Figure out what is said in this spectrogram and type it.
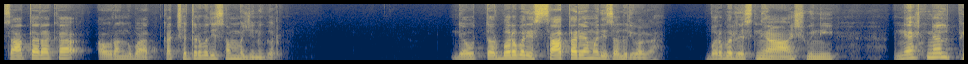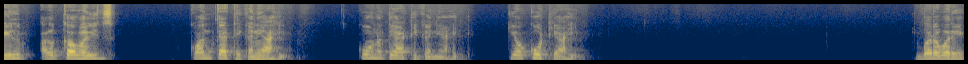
सातारा का औरंगाबाद का छत्रपती संभाजीनगर? द्या उत्तर बरोबर आहे साताऱ्यामध्ये चालू झाली बघा. बरोबर आहे स्नेहा अश्विनी. नॅशनल फिल्म अल्कावाईज कोणत्या ठिकाणी आहे? कोणत्या ठिकाणी आहे? किंवा कोठे आहे? बरोबर आहे.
